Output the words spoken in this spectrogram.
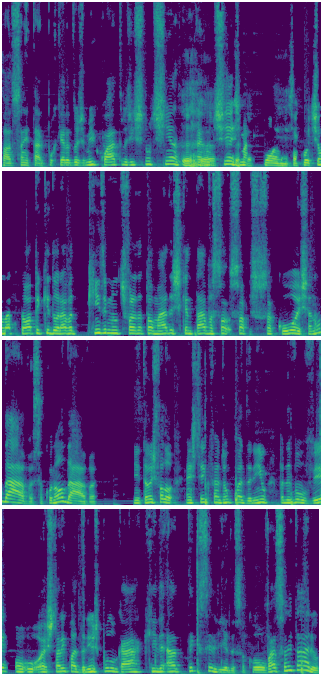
vaso sanitário, porque era 2004, a gente não tinha, é, não tinha smartphone, sacou? Tinha um laptop que durava 15 minutos fora da tomada, esquentava sua, sua, sua coxa, não dava, sacou? Não dava. Então a gente falou, a gente tem que fazer um quadrinho pra devolver o- o- a história em quadrinhos pro lugar que ela tem que ser lida, sacou? O vaso sanitário,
